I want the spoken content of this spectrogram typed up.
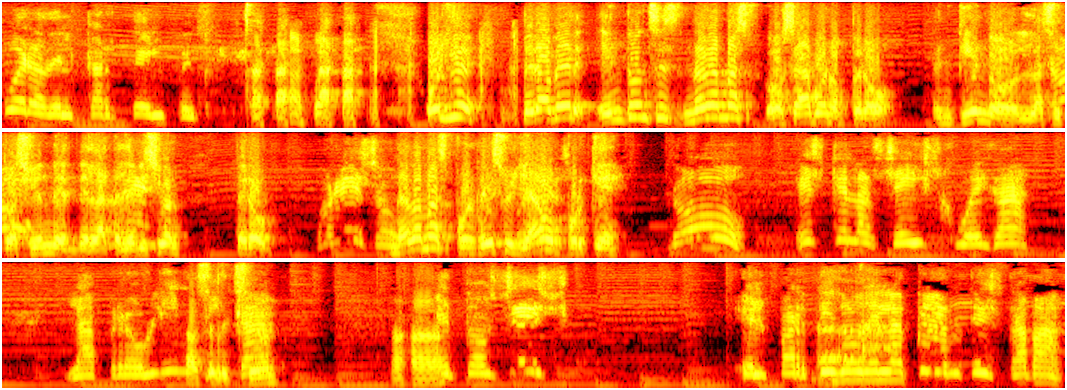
fuera del cartel, Oye, pero a ver, entonces, nada más, o sea, bueno, pero entiendo la situación de, de la televisión, pero Por eso. nada más por eso ya o por qué No, es que a las seis juega la preolímpica. la selección. Ajá. Entonces, el partido del Atlante estaba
